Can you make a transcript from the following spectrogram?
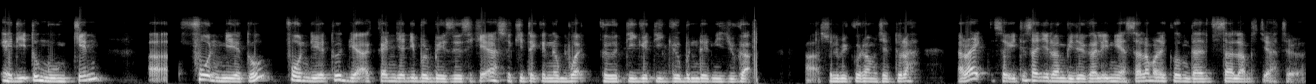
edit tu mungkin uh, font dia tu font dia tu dia akan jadi berbeza sikit lah. So kita kena buat ketiga-tiga benda ni juga. Uh, so lebih kurang macam tu lah. Alright so itu saja dalam video kali ni. Assalamualaikum dan salam sejahtera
